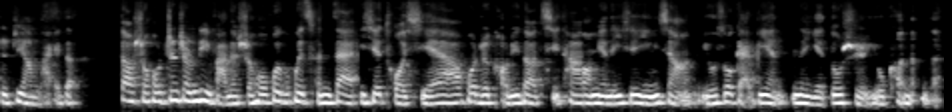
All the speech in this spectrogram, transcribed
是这样来的。到时候真正立法的时候，会不会存在一些妥协啊，或者考虑到其他方面的一些影响有所改变，那也都是有可能的。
